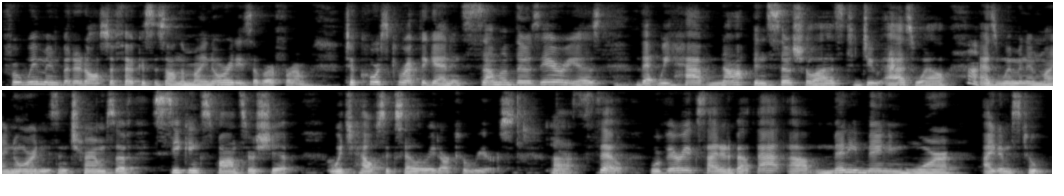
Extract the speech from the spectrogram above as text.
for women, but it also focuses on the minorities of our firm to course correct again in some of those areas that we have not been socialized to do as well huh. as women and minorities in terms of seeking sponsorship, which helps accelerate our careers. Uh, yes. Uh, so we're very excited about that. Uh, many, many more items to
